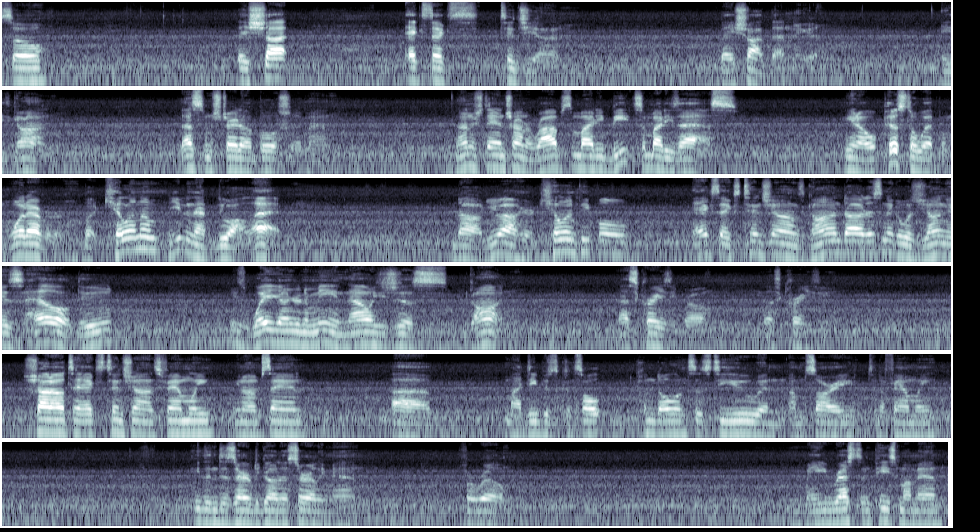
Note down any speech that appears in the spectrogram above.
So they shot XX Tentacion. They shot that nigga. He's gone. That's some straight up bullshit, man. I understand trying to rob somebody, beat somebody's ass. You know, pistol whip them, whatever. But killing them, you didn't have to do all that. Dog, you out here killing people. XX Tentacion's gone, dog. This nigga was young as hell, dude. He's way younger than me, and now he's just gone. That's crazy, bro. That's crazy. Shout out to X Tentacion's family. You know what I'm saying? Uh, my deepest consult condolences to you, and I'm sorry to the family. He didn't deserve to go this early, man. For real. May you rest in peace, my man.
